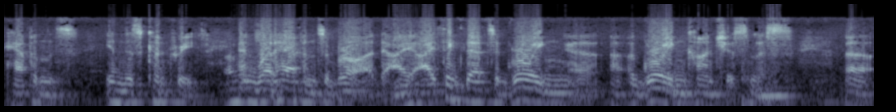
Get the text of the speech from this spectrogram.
happens in this country and what happens abroad. I, I think that's a growing uh, a growing consciousness uh,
